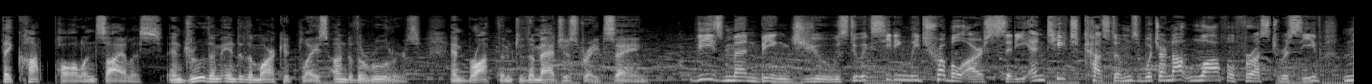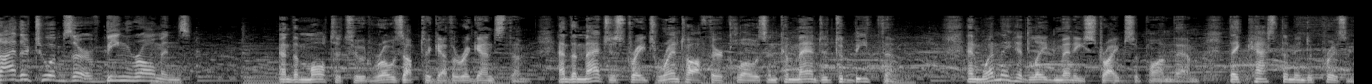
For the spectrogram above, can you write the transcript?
they caught Paul and Silas, and drew them into the marketplace under the rulers, and brought them to the magistrates, saying, These men, being Jews, do exceedingly trouble our city, and teach customs which are not lawful for us to receive, neither to observe, being Romans. And the multitude rose up together against them, and the magistrates rent off their clothes and commanded to beat them. And when they had laid many stripes upon them, they cast them into prison,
